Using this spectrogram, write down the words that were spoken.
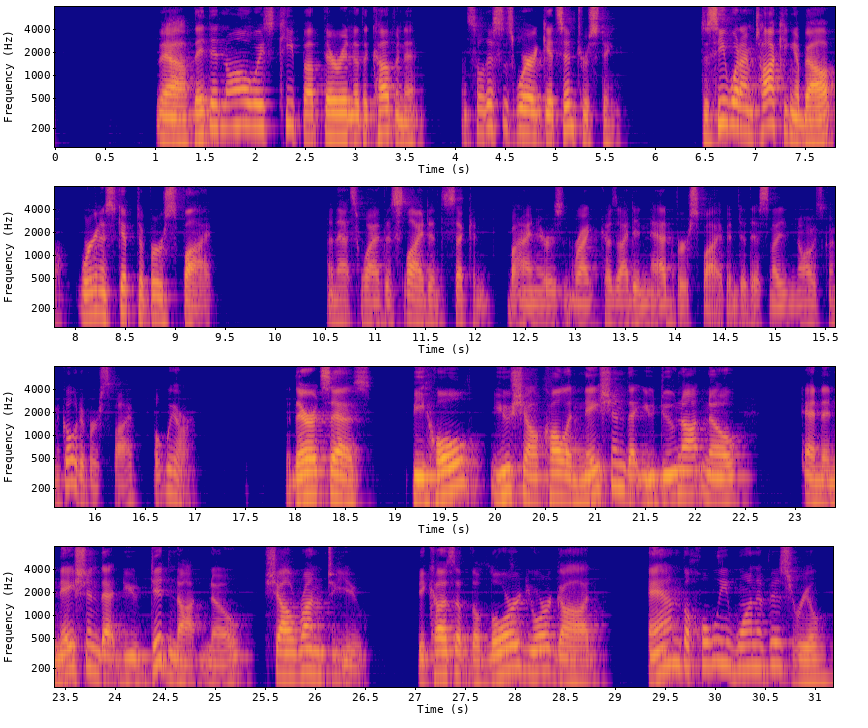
Yeah, they didn't always keep up their end of the covenant. And so this is where it gets interesting. To see what I'm talking about, we're going to skip to verse 5. And that's why the slide in the second behind there isn't right, because I didn't add verse 5 into this, and I didn't know I was going to go to verse 5, but we are. There it says, Behold, you shall call a nation that you do not know, and a nation that you did not know shall run to you, because of the Lord your God and the Holy One of Israel,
